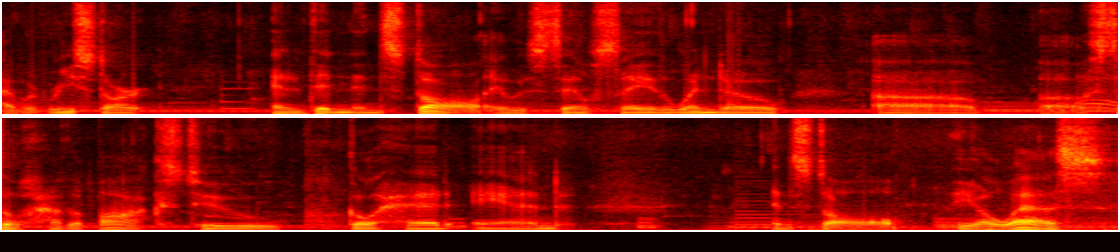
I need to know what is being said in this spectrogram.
I would restart and it didn't install. It would still say the window uh, uh, still have the box to go ahead and install the OS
